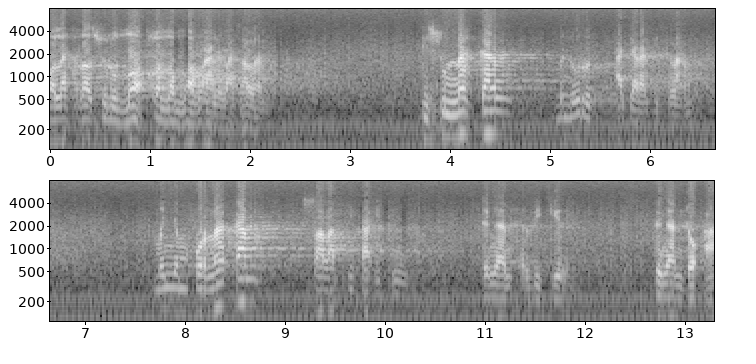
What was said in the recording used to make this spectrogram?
oleh Rasulullah Shallallahu Alaihi Wasallam disunnahkan menurut ajaran Islam menyempurnakan salat kita itu dengan zikir, dengan doa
